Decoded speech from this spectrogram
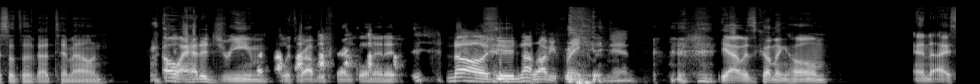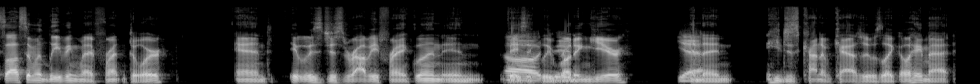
Something about Tim Allen. Oh, I had a dream with Robbie Franklin in it. No, dude, not Robbie Franklin, man. yeah, I was coming home and I saw someone leaving my front door, and it was just Robbie Franklin in Oh, basically dude. running gear. Yeah. And then he just kind of casually was like, "Oh, hey, Matt,"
